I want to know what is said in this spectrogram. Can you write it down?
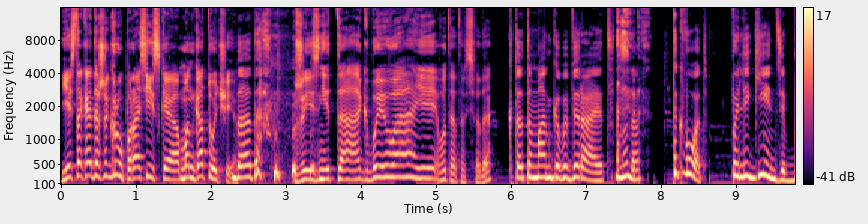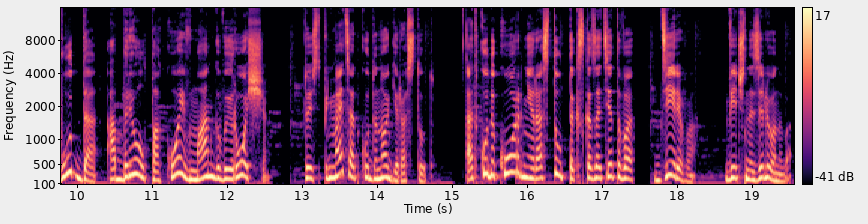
Есть такая даже группа российская «Манготочие». Да, да. В жизни так бывает. Вот это все, да? Кто-то манго выбирает. Ну да. Так вот, по легенде, Будда обрел покой в манговой роще. То есть, понимаете, откуда ноги растут? Откуда корни растут, так сказать, этого дерева вечно зеленого?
